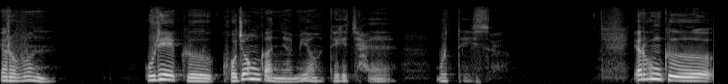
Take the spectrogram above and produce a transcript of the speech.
여러분, 우리의 그 고정관념이요. 되게 잘 못 돼 있어요. 여러분, 그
